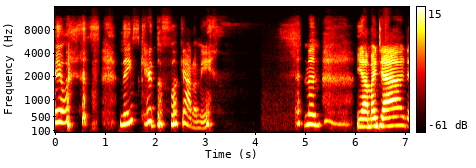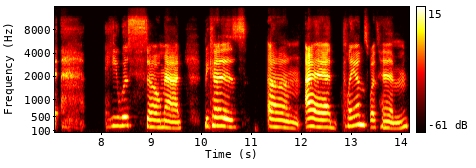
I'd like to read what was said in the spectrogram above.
it was they scared the fuck out of me. And then yeah, my dad he was so mad because um I had plans with him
